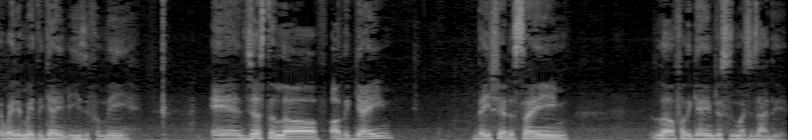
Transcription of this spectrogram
the way they made the game easy for me, and just the love of the game. They share the same love for the game just as much as I did.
